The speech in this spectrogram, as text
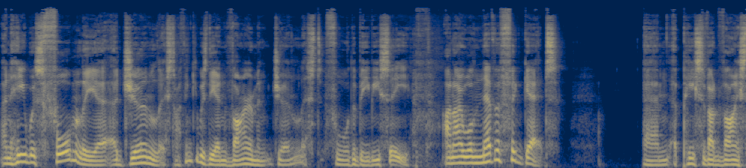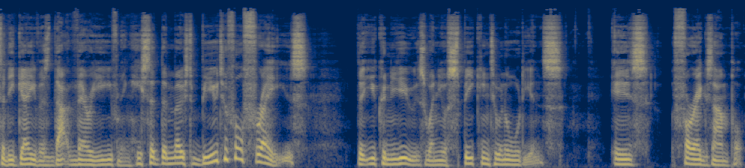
And he was formerly a, a, journalist. I think he was the environment journalist for the BBC. And I will never forget um, a piece of advice that he gave us that very evening. He said the most beautiful phrase that you can use when you're speaking to an audience is, for example.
